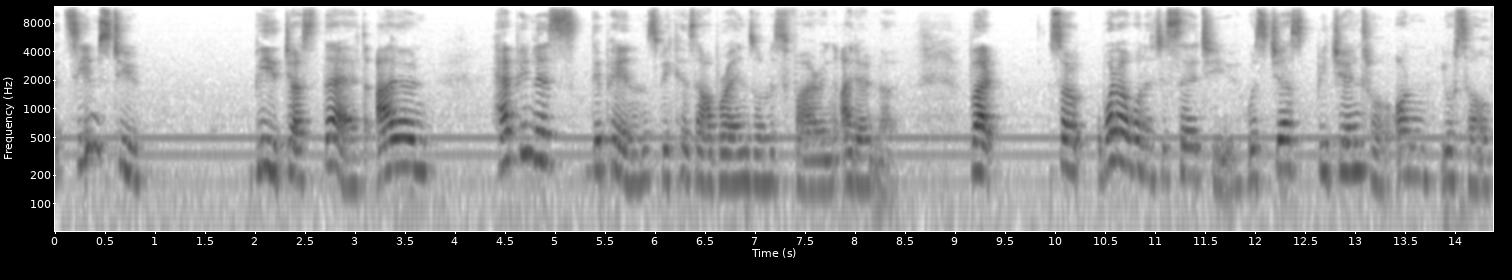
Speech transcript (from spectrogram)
it seems to be just that. I don't, happiness depends because our brains are misfiring, I don't know. But, so what I wanted to say to you was just be gentle on yourself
